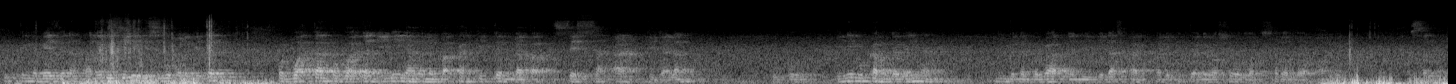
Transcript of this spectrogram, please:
kita tinggal beza lah Maksudnya di sini disebut oleh kita Perbuatan-perbuatan ini yang menyebabkan kita mendapat sesaat di dalam kubur. Ini bukan benda ringan. Ini benda berat yang dijelaskan kepada kita oleh Rasulullah wasallam.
